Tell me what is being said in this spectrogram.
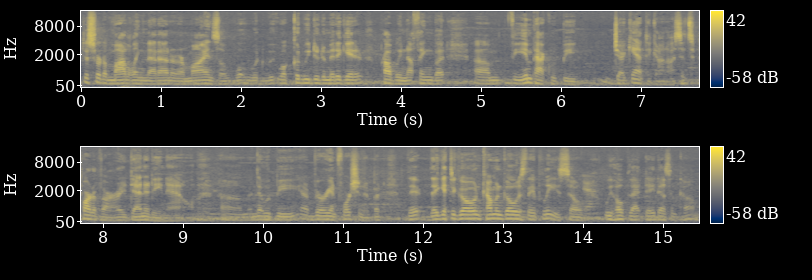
just sort of modeling that out in our minds of what would we, what could we do to mitigate it? Probably nothing, but um, the impact would be gigantic on us. It's part of our identity now, um, and that would be uh, very unfortunate. But they, they get to go and come and go as they please. So Yeah. we hope that day doesn't come.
